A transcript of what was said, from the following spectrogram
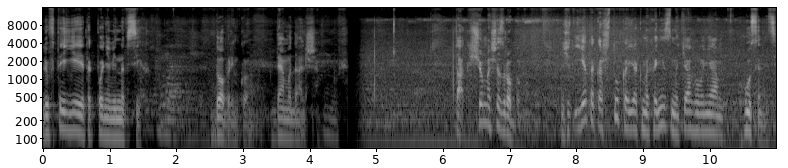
люфти є, я так поняв, він на всіх. Добренько. Йдемо далі. Так, що ми ще зробимо? Значить, є така штука, як механізм натягування гусениці.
